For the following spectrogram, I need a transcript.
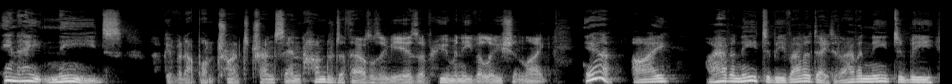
innate needs. I've given up on trying to transcend hundreds of thousands of years of human evolution. Like yeah i i have a need to be validated. I have a need to be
